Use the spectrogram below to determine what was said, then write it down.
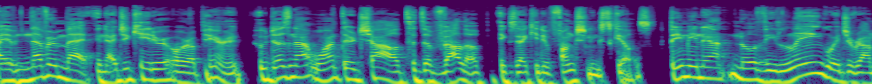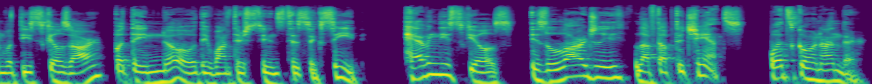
I have never met an educator or a parent who does not want their child to develop executive functioning skills. They may not know the language around what these skills are, but they know they want their students to succeed. Having these skills is largely left up to chance. What's going on there?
